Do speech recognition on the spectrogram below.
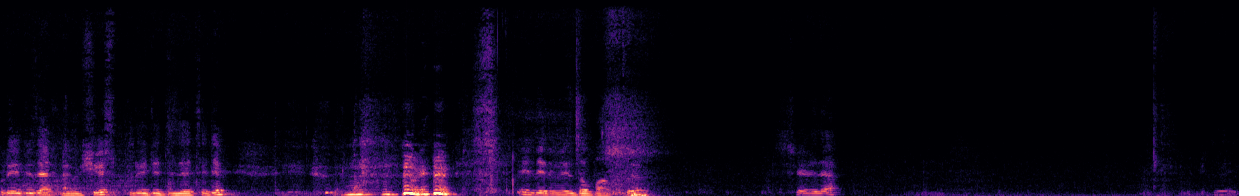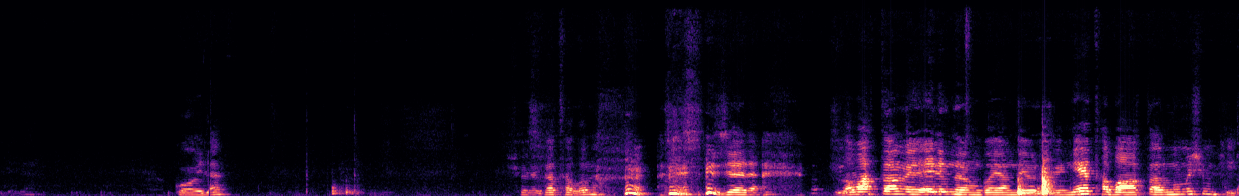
Burayı düzeltmemişiz. Burayı da düzeltelim. Ellerimiz de battı. Şöyle. Böyle. Şöyle katalım. Şöyle. Lavaktan ve elimden mi koyam diyoruz. Niye tabağa aktarmamışım ki?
